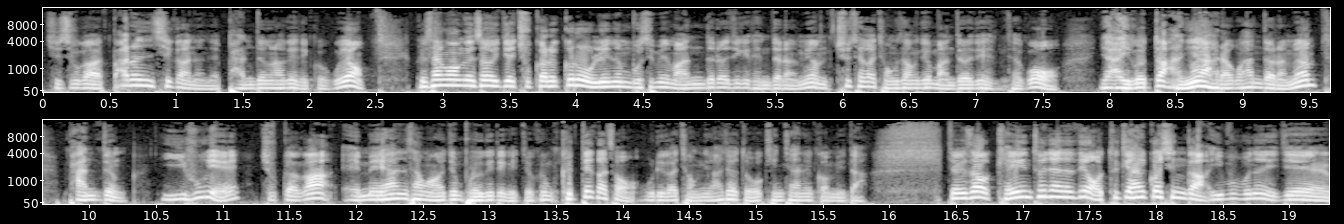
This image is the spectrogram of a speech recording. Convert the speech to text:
지수가 빠른 시간 안에 반등을 하게 될 거고요. 그 상황에서 이제 주가를 끌어올리는 모습이 만들어지게 된다면 추세가 정상적으로 만들어지게 될 테고 야 이것도 아니야 라고 한다면 반등 이후에 주가가 애매한 상황을 좀 보이게 되겠죠. 그럼 그때 가서 우리가 정리하셔도 괜찮을 겁니다. 자, 그래서 개인 투자자들이 어떻게 할 것인가 이 부분은 이제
